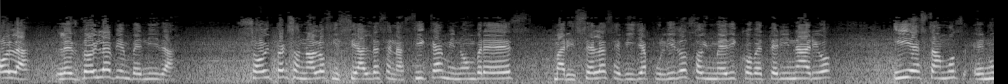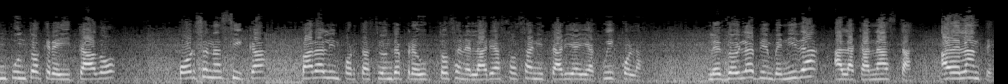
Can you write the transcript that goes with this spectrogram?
Hola, les doy la bienvenida. Soy personal oficial de Senacica, mi nombre es Marisela Sevilla Pulido, soy médico veterinario y estamos en un punto acreditado por Senacica para la importación de productos en el área zoosanitaria y acuícola. Les doy la bienvenida a la canasta. Adelante.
